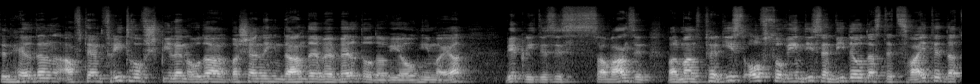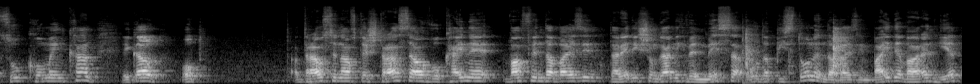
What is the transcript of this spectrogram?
den Helden auf dem Friedhof spielen oder wahrscheinlich in der anderen Welt oder wie auch immer, ja. Wirklich, das ist Wahnsinn, weil man vergisst oft, so wie in diesem Video, dass der Zweite dazu kommen kann. Egal, ob draußen auf der Straße, auch wo keine Waffen dabei sind, da rede ich schon gar nicht, wenn Messer oder Pistolen dabei sind. Beide waren hier,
